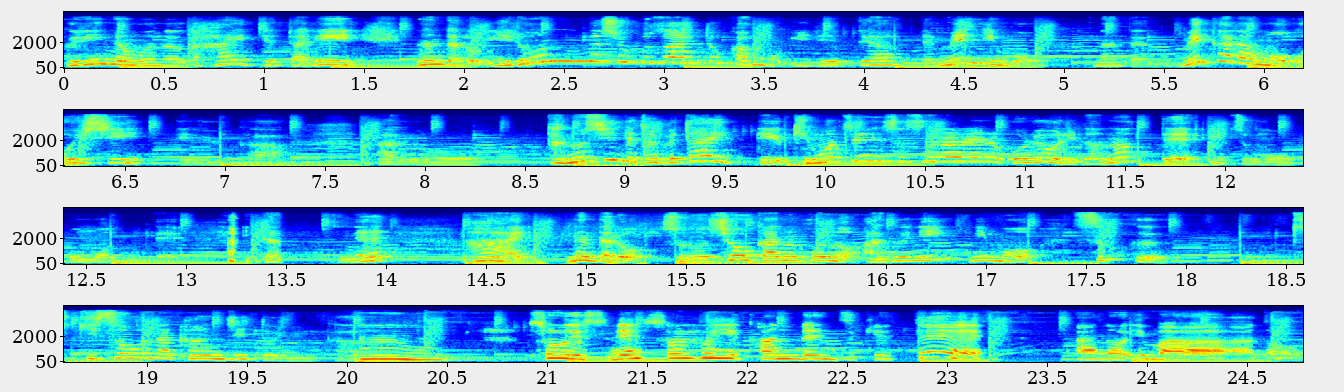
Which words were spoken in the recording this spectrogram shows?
グリーンのものが入ってたりなんだろういろんな食材とかも入れてあって目にもなんだろう目からも美味しいっていうかあの楽しんで食べたいっていう気持ちにさせられるお料理だなっていつも思っていたんですね。はい、なんだろうその消化の方のアグニにもすごく効きそうな感じというか。うん、そうですね。そういうふうに関連付けて、あの今あの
